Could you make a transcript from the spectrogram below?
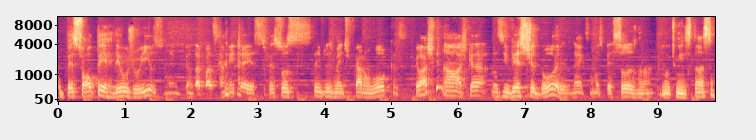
o pessoal perdeu o juízo, né? Me perguntaram basicamente é isso. As pessoas simplesmente ficaram loucas. Eu acho que não, acho que os investidores, né, que são as pessoas, né, em última instância,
